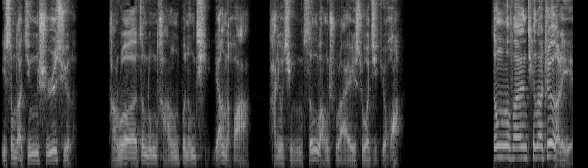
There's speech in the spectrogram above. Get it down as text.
已送到京师去了。倘若曾中堂不能体谅的话，他就请僧王出来说几句话。曾国藩听到这里，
